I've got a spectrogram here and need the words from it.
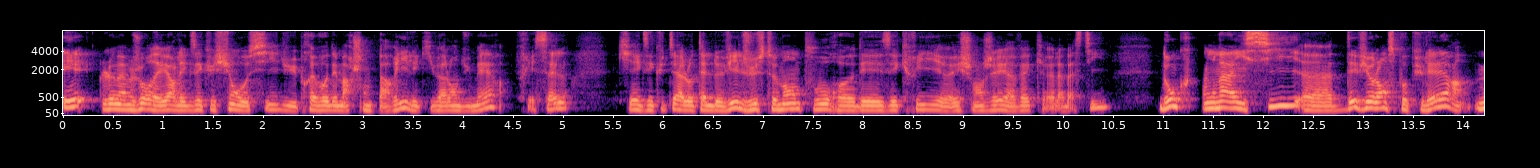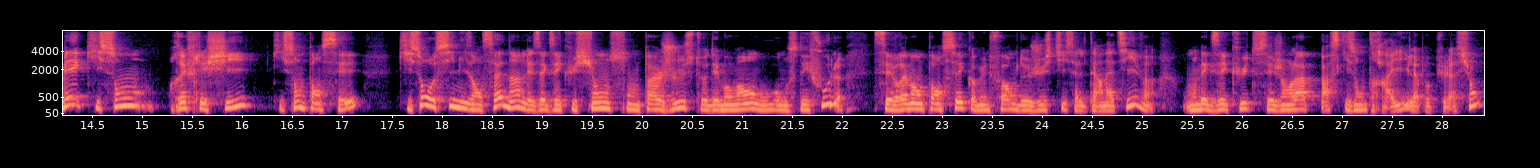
et le même jour d'ailleurs l'exécution aussi du prévôt des marchands de Paris, l'équivalent du maire, Flessel, qui est exécuté à l'hôtel de ville justement pour euh, des écrits euh, échangés avec la Bastille. Donc on a ici des violences populaires, mais qui sont réfléchies, qui sont pensées, qui sont aussi mises en scène, hein. les exécutions sont pas juste des moments où on se défoule, c'est vraiment pensé comme une forme de justice alternative, on exécute ces gens-là parce qu'ils ont trahi la population,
